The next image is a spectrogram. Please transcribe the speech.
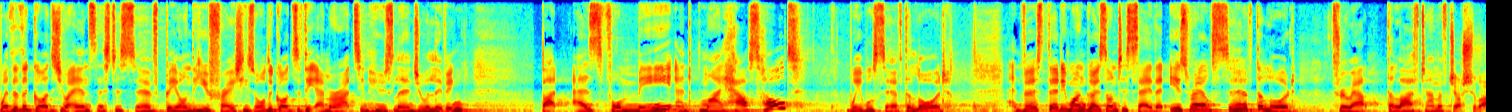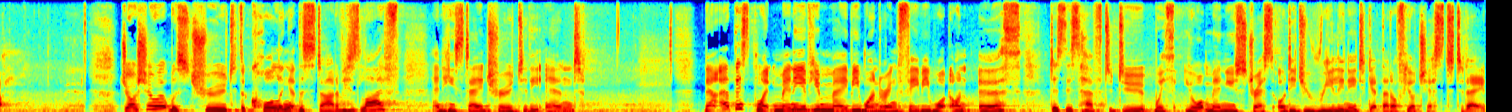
whether the gods your ancestors served beyond the Euphrates or the gods of the Amorites in whose land you are living. But as for me and my household, we will serve the Lord. And verse 31 goes on to say that Israel served the Lord throughout the lifetime of Joshua. Joshua was true to the calling at the start of his life, and he stayed true to the end. Now, at this point, many of you may be wondering, Phoebe, what on earth does this have to do with your menu stress, or did you really need to get that off your chest today?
